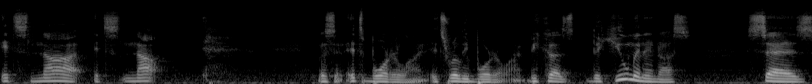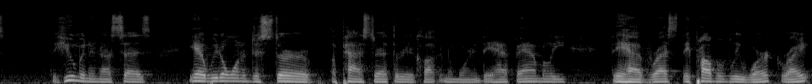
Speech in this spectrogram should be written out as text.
It's not, it's not, listen, it's borderline. It's really borderline because the human in us says, the human in us says, yeah, we don't want to disturb a pastor at three o'clock in the morning. They have family, they have rest, they probably work, right?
